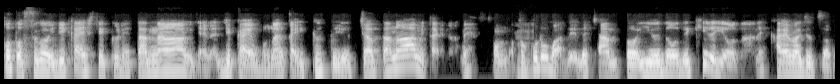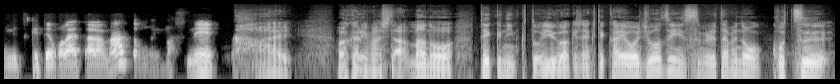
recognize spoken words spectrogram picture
ことすごい理解してくれたな、みたいな。次回もなんか行くって言っちゃったな、みたいなね。そんなところまでね、ちゃんと誘導できるようなね、会話術を身につけてもらえたらなと思いますね。はい。わかりました。まあ、あの、テクニックというわけじゃなくて、会話を上手に進めるためのコツ、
